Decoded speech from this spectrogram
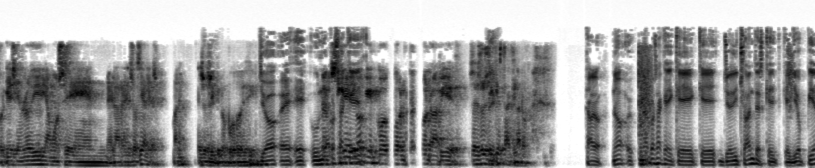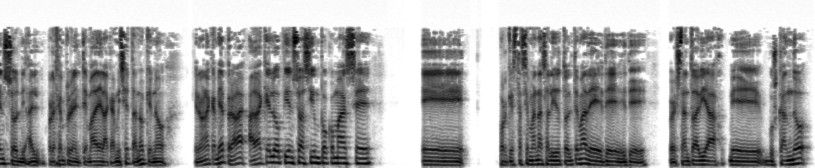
porque si no lo diríamos en, las redes sociales, ¿vale? Eso sí que lo puedo decir. Yo, eh, eh, una cosa que... Digo que con, rapidez, eso sí, que está claro. Claro, no, una cosa que, yo he dicho antes, que, yo pienso, por ejemplo, en el tema de la camiseta, ¿no? Que no, que no van a cambiar, pero ahora, que lo pienso así un poco más, eh, porque esta semana ha salido todo el tema de pero están todavía eh, buscando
